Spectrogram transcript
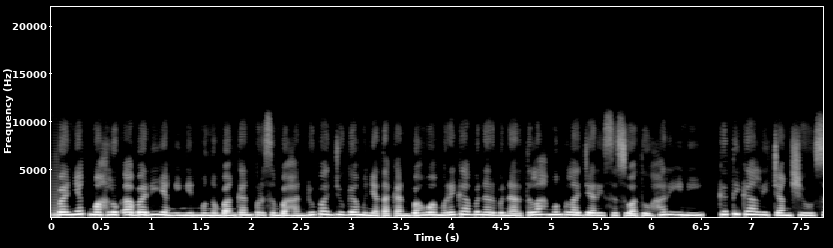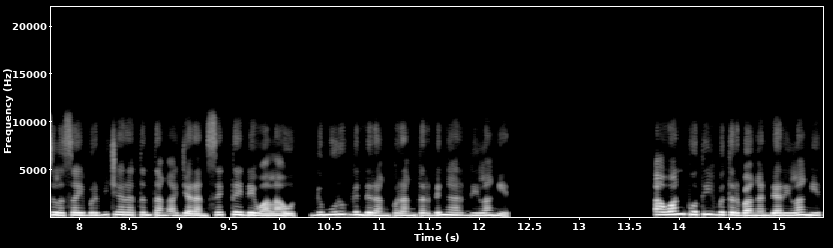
Banyak makhluk abadi yang ingin mengembangkan persembahan dupa juga menyatakan bahwa mereka benar-benar telah mempelajari sesuatu hari ini, ketika Li Changshu selesai berbicara tentang ajaran Sekte Dewa Laut, gemuruh genderang perang terdengar di langit. Awan putih beterbangan dari langit,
